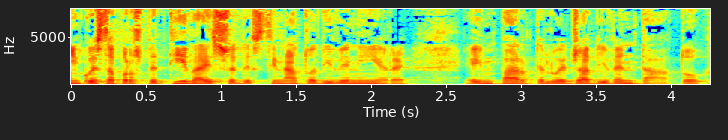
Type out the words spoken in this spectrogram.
In questa prospettiva esso è destinato a divenire, e in parte lo è già diventato,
